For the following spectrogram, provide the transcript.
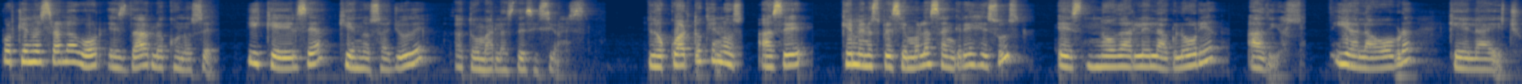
porque nuestra labor es darlo a conocer y que Él sea quien nos ayude a tomar las decisiones. Lo cuarto que nos hace que menospreciemos la sangre de Jesús es no darle la gloria a Dios y a la obra que Él ha hecho.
